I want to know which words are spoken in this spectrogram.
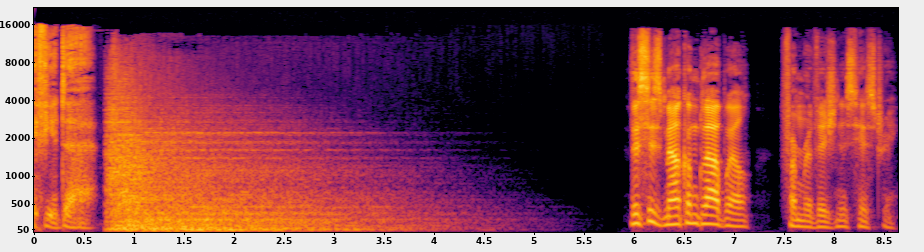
if you dare. This is Malcolm Gladwell from Revisionist History.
